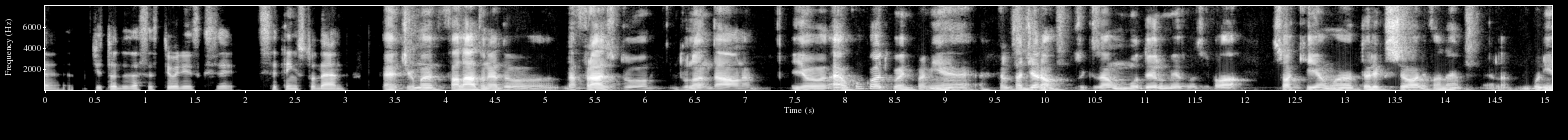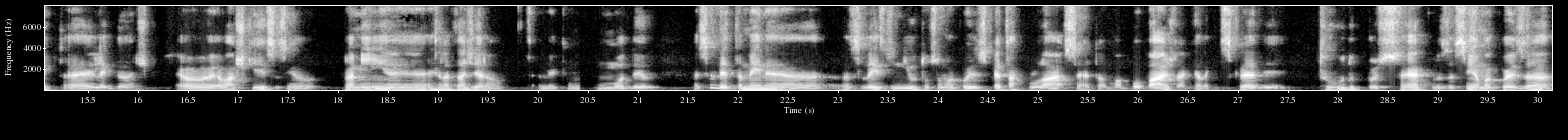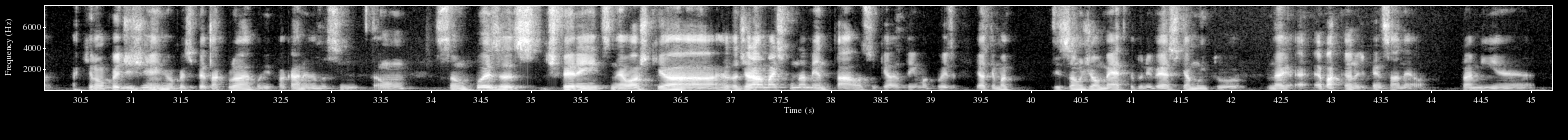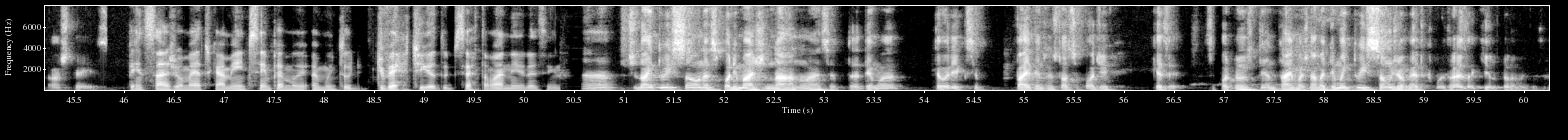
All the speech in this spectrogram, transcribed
de todas essas teorias que você, você tem estudado. É, tinha uma falado, né, do, da frase do, do Landau, né, e eu, é, eu concordo com ele, para mim é realidade geral. Se você quiser um modelo mesmo, assim, falar, só que é uma teoria que você olha e fala, né, ela é bonita, é elegante. Eu, eu acho que isso, assim, para mim é realidade geral. É meio que um, um, modelo. Mas você vê também, né, as leis de Newton são uma coisa espetacular, certo? É uma bobagem daquela que descreve tudo por séculos, assim, é uma coisa, aquilo é uma coisa de gênio, uma coisa espetacular, bonito pra caramba, assim. Então, são coisas diferentes, né? Eu acho que a realidade geral é mais fundamental, assim, que ela tem uma coisa, ela tem uma visão geométrica do universo que é muito, né, é, é bacana de pensar nela. Para mim, é, eu acho que é isso. Pensar geometricamente sempre é, mu é muito divertido, de certa maneira, assim. É, te dá intuição, né? Você pode imaginar, não é? Você tem uma teoria que você vai vendo o resultado, você pode, quer dizer, você pode pelo menos tentar imaginar, mas tem uma intuição geométrica por trás daquilo, pelo menos.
